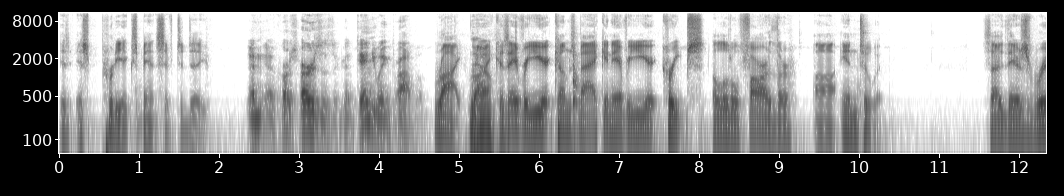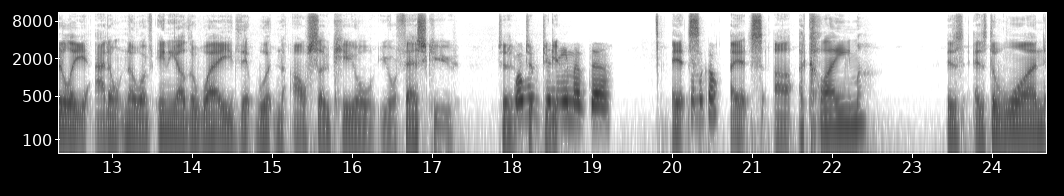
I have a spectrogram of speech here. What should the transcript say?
it's pretty expensive to do. And of course, hers is a continuing problem. Right, right. Because every year it comes back, and every year it creeps a little farther uh, into it. So there's really, I don't know of any other way that wouldn't also kill your fescue. To What to, was to the get name of the it's chemical? it's uh, acclaim is is the one,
